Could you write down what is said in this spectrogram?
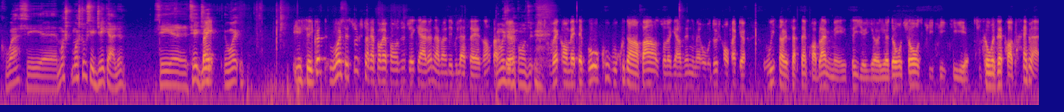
quoi? C'est euh, moi, je, moi, je trouve que c'est Jake Allen. C'est, euh, tu sais, Jake. Ben, ouais. Écoute, moi, c'est sûr que je t'aurais pas répondu Jake Allen avant le début de la saison. Parce ben, moi, j'ai répondu. Je trouvais qu'on mettait beaucoup, beaucoup d'emphase sur le gardien numéro 2. Je comprends que, oui, c'est un certain problème, mais il y a, y a d'autres choses qui, qui, qui, qui, causaient problème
